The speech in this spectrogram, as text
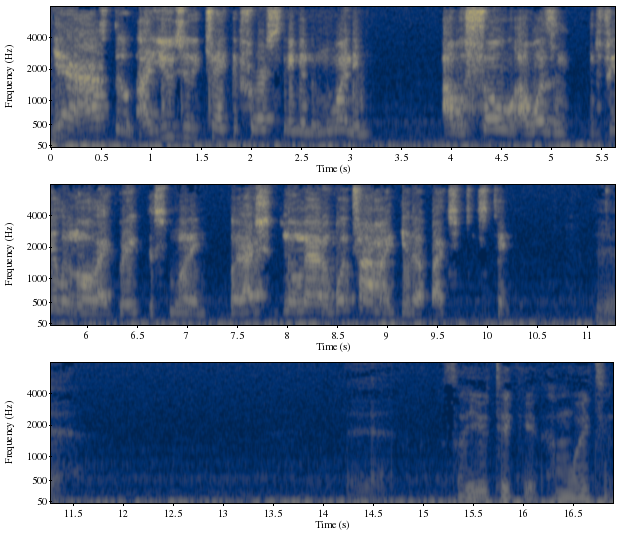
Yeah, I have to. I usually take the first thing in the morning. I was so, I wasn't feeling all that great this morning, but I should, no matter what time I get up, I should just take it. Yeah. Yeah. So you take it. I'm waiting.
